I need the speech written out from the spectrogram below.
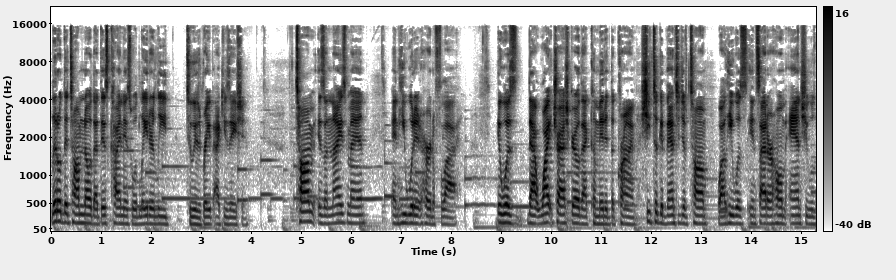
Little did Tom know that this kindness would later lead to his rape accusation. Tom is a nice man and he wouldn't hurt a fly. It was that white trash girl that committed the crime. She took advantage of Tom while he was inside her home and she was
